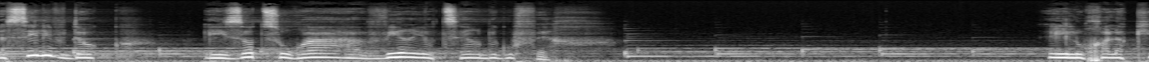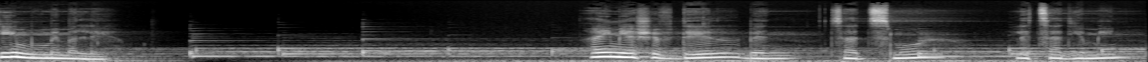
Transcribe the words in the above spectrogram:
נסי לבדוק איזו צורה האוויר יוצר בגופך. אילו חלקים הוא ממלא. האם יש הבדל בין צד שמאל לצד ימין?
